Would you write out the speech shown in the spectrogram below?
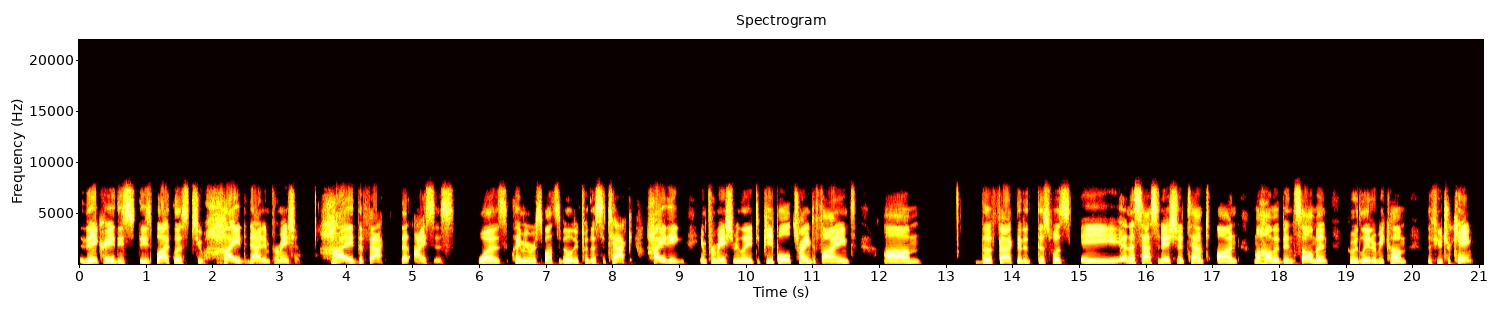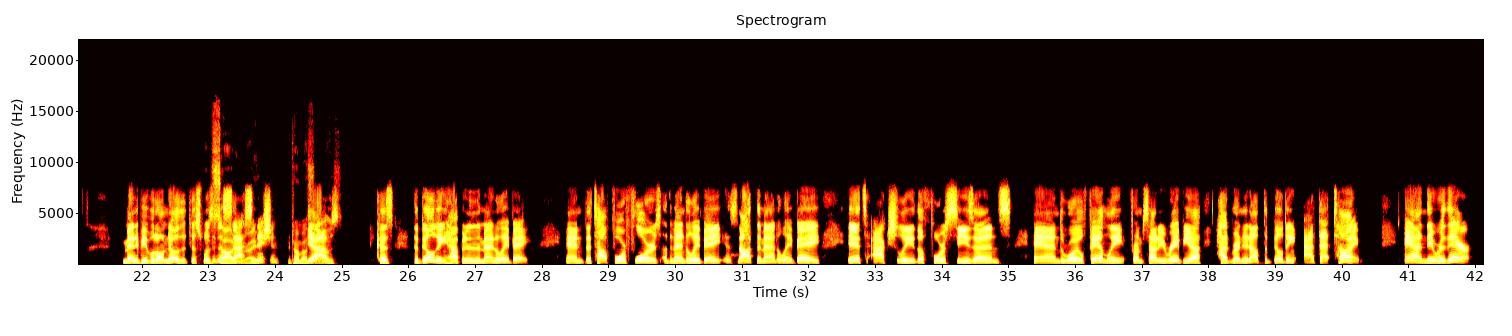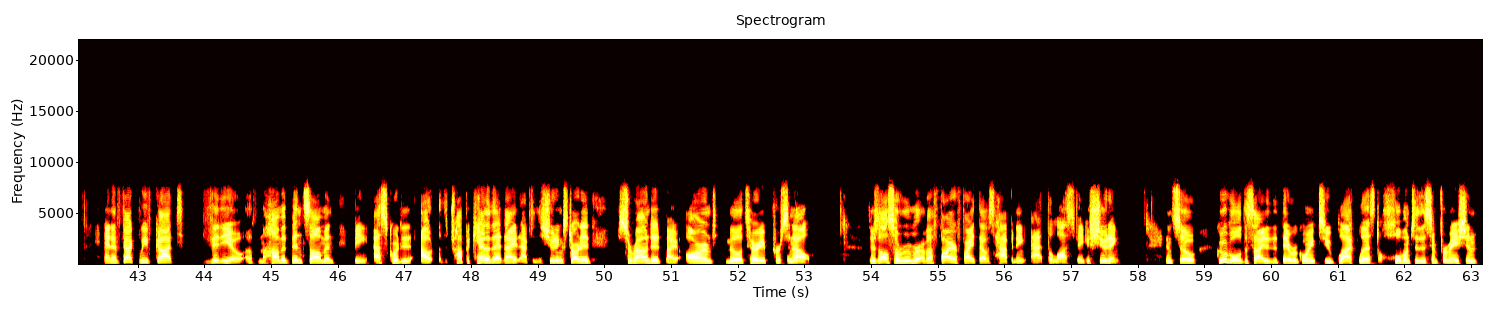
they created these these blacklists to hide that information, hide the fact that ISIS was claiming responsibility for this attack, hiding information related to people trying to find um, the fact that it, this was a an assassination attempt on Mohammed bin Salman, who would later become the future king. Many people don't know that this was an Saudi, right? assassination. You're talking about Yeah, Saudi. it was because the building happened in the Mandalay Bay. And the top four floors of the Mandalay Bay is not the Mandalay Bay, it's actually the Four Seasons. And the royal family from Saudi Arabia had rented out the building at that time. And they were there. And in fact, we've got video of Mohammed bin Salman being escorted out of the Tropicana that night after the shooting started, surrounded by armed military personnel. There's also rumor of a firefight that was happening at the Las Vegas shooting. And so Google decided that they were going to blacklist a whole bunch of this information.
